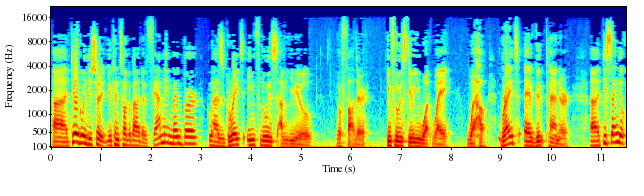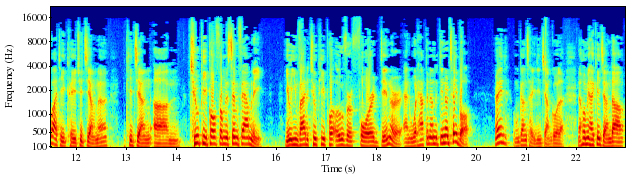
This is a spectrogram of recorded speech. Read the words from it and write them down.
Uh, 呃，第二个问题是，You can talk about a family member who has great influence on you. Your father influenced you in what way? Well, right a good planner. Uh, 呃，第三个话题可以去讲呢。可以讲，um, two people from the same family. You invited two people over for dinner, and what happened on the dinner table? Right？我们刚才已经讲过了。那后面还可以讲到，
